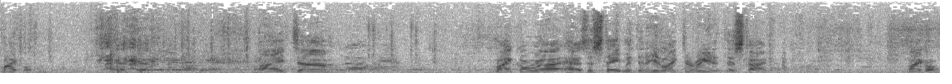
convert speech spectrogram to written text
Michael. all right, um, Michael uh, has a statement that he'd like to read at this time. Michael?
